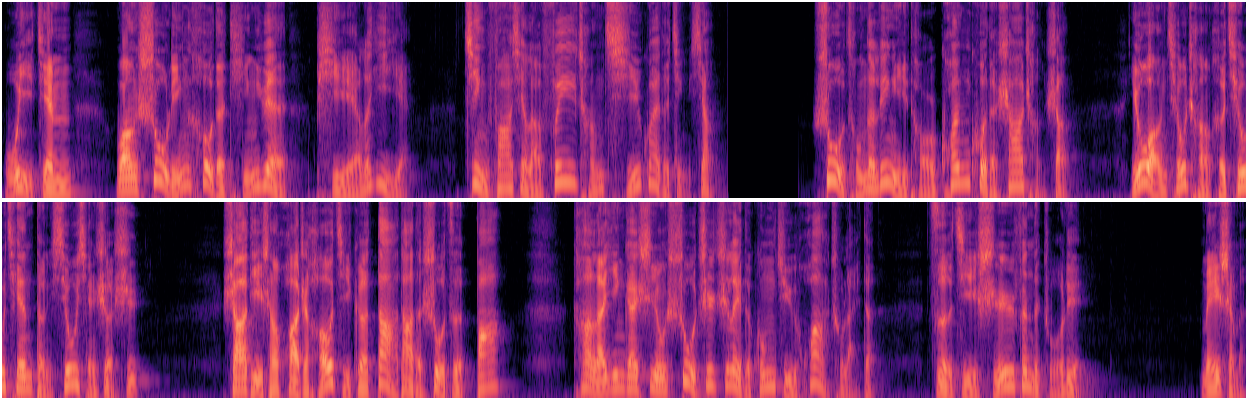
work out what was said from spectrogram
无意间往树林后的庭院瞥了一眼。竟发现了非常奇怪的景象：树丛的另一头宽阔的沙场上，有网球场和秋千等休闲设施。沙地上画着好几个大大的数字八，看来应该是用树枝之类的工具画出来的，字迹十分的拙劣。没什么，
